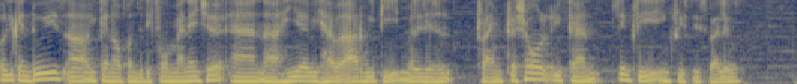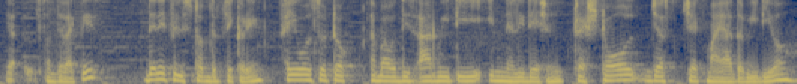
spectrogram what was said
all, you, can do is uh, you can open the deform manager and uh, here we have RVT validation time threshold. You can simply increase this value. Yeah something like this then it will stop the flickering. I also talked about this RVT invalidation threshold. Just check my other video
